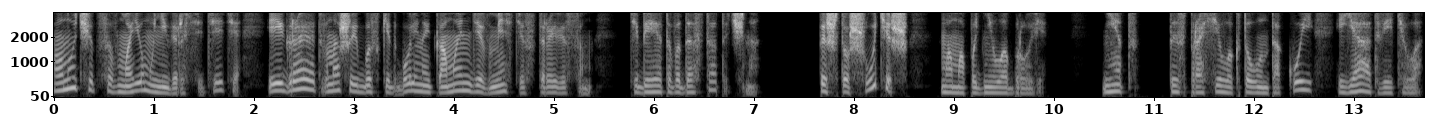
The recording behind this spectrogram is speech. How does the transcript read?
Он учится в моем университете и играет в нашей баскетбольной команде вместе с Трэвисом. Тебе этого достаточно? Ты что, шутишь? Мама подняла брови. Нет, ты спросила, кто он такой, и я ответила.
